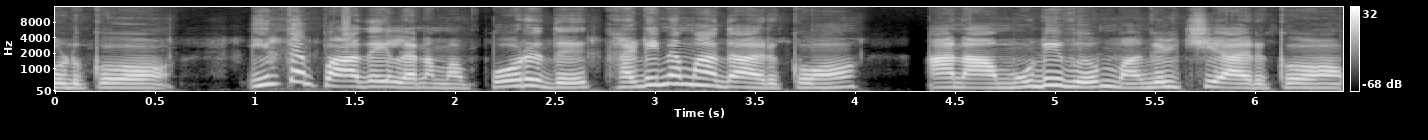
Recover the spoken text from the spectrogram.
கொடுக்கும். இந்த பாதையில் நம்ம போகிறது கடினமாக தான் இருக்கும். ஆனால் முடிவு மகிழ்ச்சியாக இருக்கும்.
